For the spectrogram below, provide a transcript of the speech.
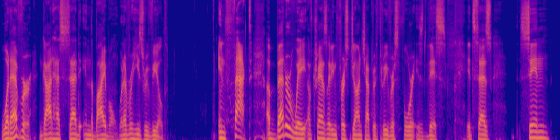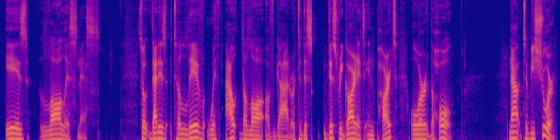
whatever God has said in the Bible, whatever he's revealed. In fact, a better way of translating 1 John chapter 3 verse 4 is this. It says sin is lawlessness. So that is to live without the law of God or to dis- disregard it in part or the whole. Now, to be sure,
